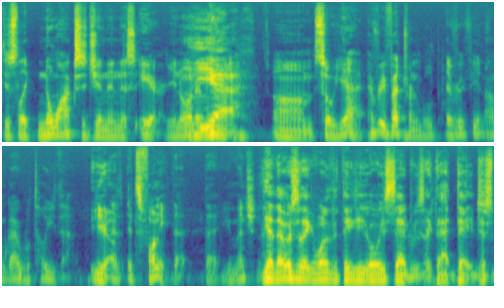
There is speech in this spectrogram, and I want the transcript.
There's like no oxygen in this air. You know what I mean? Yeah. Um, so yeah, every veteran will, every Vietnam guy will tell you that. Yeah. It's funny that that you mentioned that. Yeah, that was like one of the things he always said was like that day just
